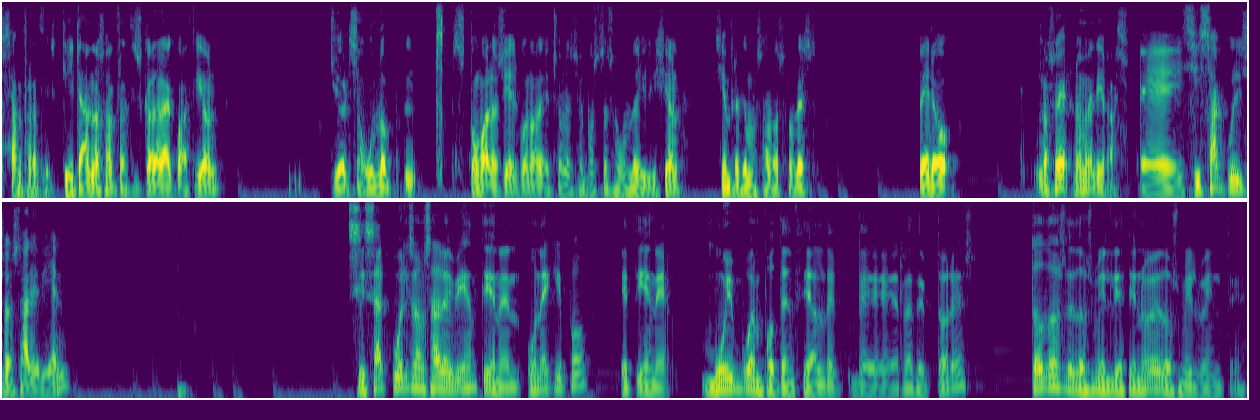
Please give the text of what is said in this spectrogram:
San Francisco, quitando San Francisco de la ecuación, yo el segundo, mm, pongo a los 10, bueno, de hecho les he puesto segunda división, siempre que hemos hablado sobre esto. Pero, no sé, no me digas. Eh, si Zach Wilson sale bien, si Zach Wilson sale bien, tienen un equipo que tiene muy buen potencial de, de receptores, todos de 2019-2020.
